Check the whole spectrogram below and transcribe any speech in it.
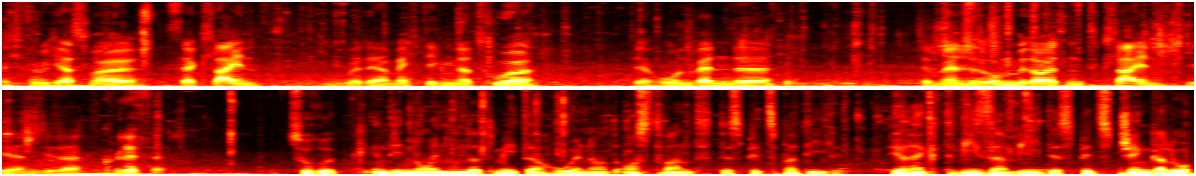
Ich fühle mich erstmal sehr klein über der mächtigen Natur, der hohen Wände. Der Mensch ist unbedeutend klein hier in dieser Kulisse. Zurück in die 900 Meter hohe Nordostwand des Piz Badile, direkt vis-à-vis des Piz Cengalo,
